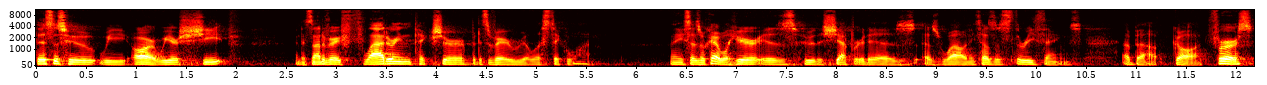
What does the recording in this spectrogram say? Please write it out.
this is who we are. We are sheep, and it's not a very flattering picture, but it's a very realistic one. And he says, okay, well, here is who the shepherd is as well. And he tells us three things about God. First,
